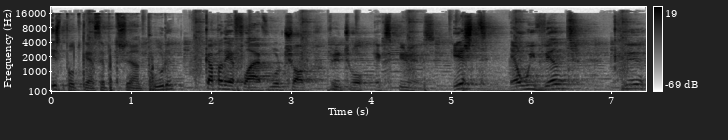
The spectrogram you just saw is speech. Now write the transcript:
Este podcast é patrocinado por KDF Live Workshop Virtual Experience. Este é o evento que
